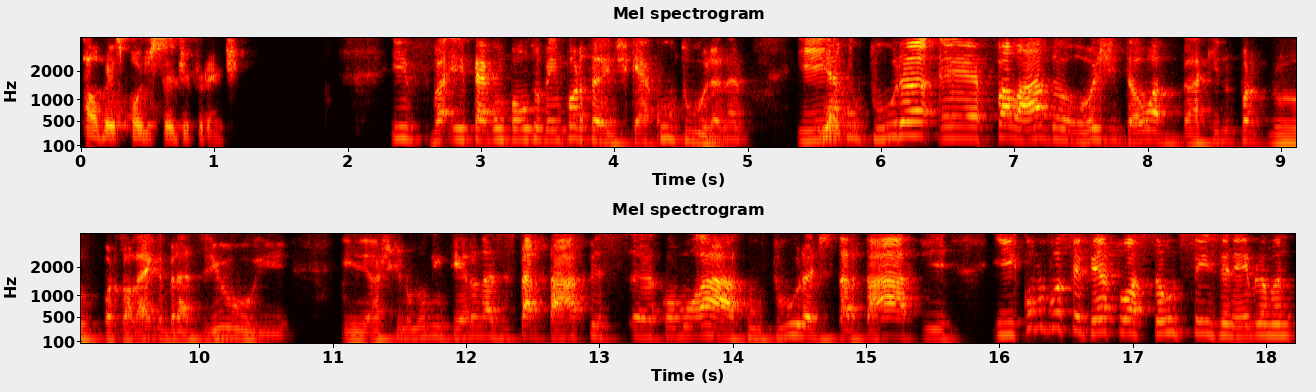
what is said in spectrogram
talvez pode ser diferente. E, e, pega um ponto bem importante, que é a cultura, né? E Muito. a cultura é falada hoje, então, aqui no, no Porto Alegre, Brasil e, e, acho que no mundo inteiro, nas startups, é, como a cultura de startup, e como você vê a atuação de Sales Enablement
